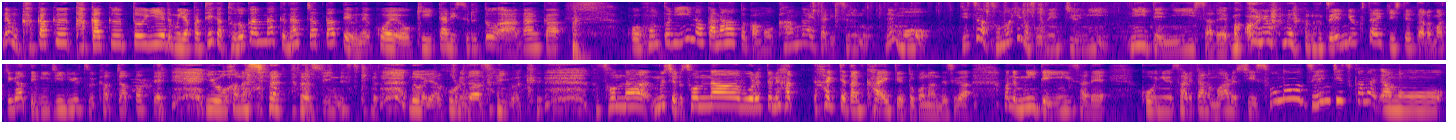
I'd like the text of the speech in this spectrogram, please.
でも価格、価格といえどもやっぱ手が届かなくなっちゃったっていうね、声を聞いたりすると、あ、なんか、こう本当にいいのかなとかも考えたりするの。でも、実はその日の午前中に2.2差で、まあ、これはねあの全力待機してたら間違って二次流通買っちゃったっていうお話だったらしいんですけどどうやらホルダーさん曰く。そんなむしろそんなウォレットに入ってたんかいっていうとこなんですが、まあ、でも2.2差で購入されたのもあるしその前日かなあの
